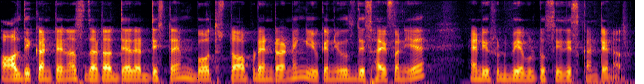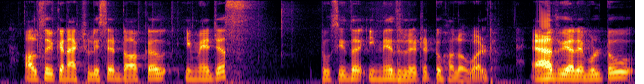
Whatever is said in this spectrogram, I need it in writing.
all the containers that are there at this time, both stopped and running, you can use this hyphen a and you should be able to see this container. Also, you can actually say docker images to see the image related to hello world as we are able to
